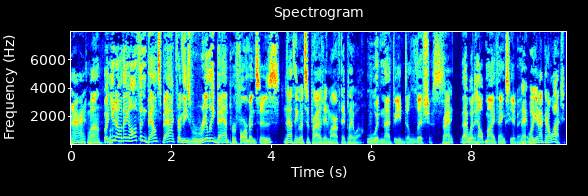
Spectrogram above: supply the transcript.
All right. Well, But you know, they often bounce back from these really bad performances. nothing would surprise me more if they play well. Wouldn't that be delicious? Right. That would help my Thanksgiving. Well, you're not going to watch it.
